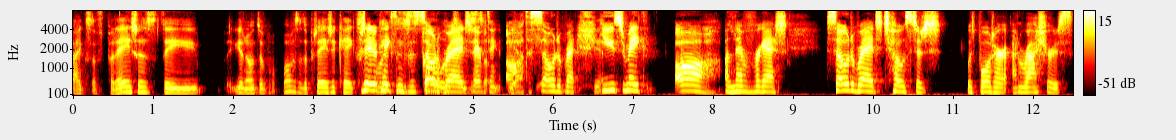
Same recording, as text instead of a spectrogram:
bags of potatoes, the you know, the what was it, the potato cakes, Potato cakes and the soda bread and and everything. so- Oh, yeah, the yeah. soda bread. Yeah. You used to make, oh, I'll never forget, soda bread toasted with butter and rashers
